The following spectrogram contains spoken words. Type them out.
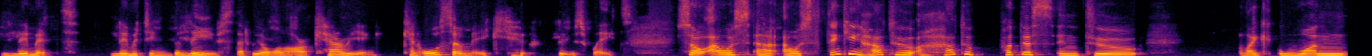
limit limiting beliefs that we all are carrying can also make you lose weight. So I was uh, I was thinking how to how to put this into like one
